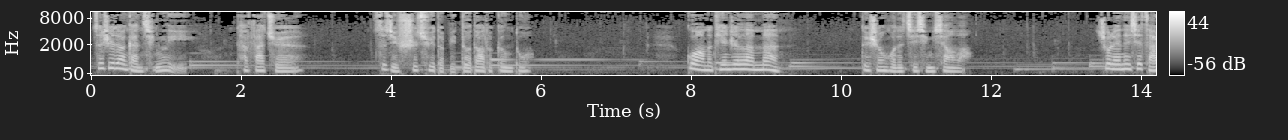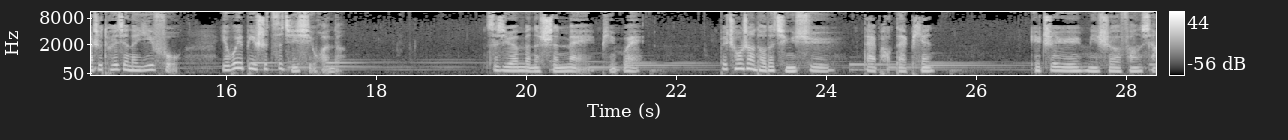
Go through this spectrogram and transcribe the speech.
在这段感情里，他发觉自己失去的比得到的更多。过往的天真烂漫，对生活的激情向往，就连那些杂志推荐的衣服，也未必是自己喜欢的。自己原本的审美品味，被冲上头的情绪带跑带偏，以至于迷失了方向。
